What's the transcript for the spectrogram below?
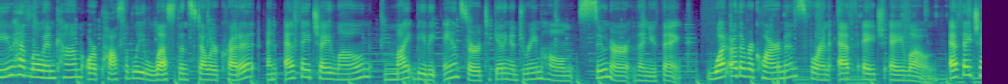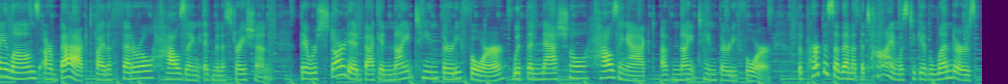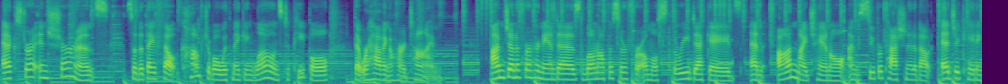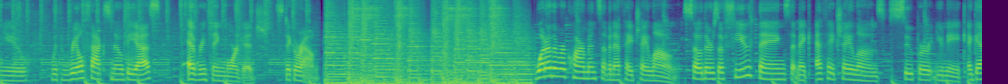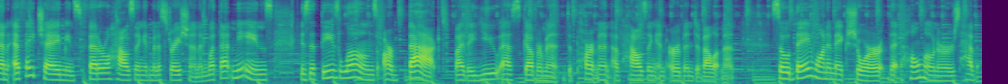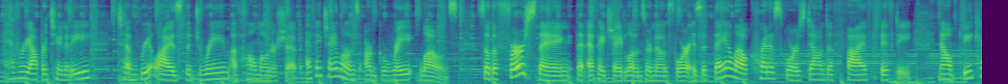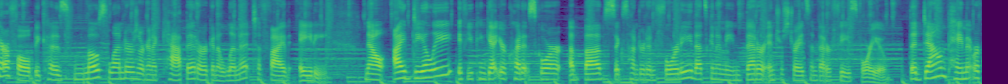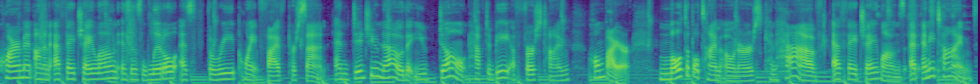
Do you have low income or possibly less than stellar credit? An FHA loan might be the answer to getting a dream home sooner than you think. What are the requirements for an FHA loan? FHA loans are backed by the Federal Housing Administration. They were started back in 1934 with the National Housing Act of 1934. The purpose of them at the time was to give lenders extra insurance so that they felt comfortable with making loans to people that were having a hard time. I'm Jennifer Hernandez, loan officer for almost three decades, and on my channel, I'm super passionate about educating you with real facts, no BS, everything mortgage. Stick around. What are the requirements of an FHA loan? So there's a few things that make FHA loans super unique. Again, FHA means Federal Housing Administration, and what that means is that these loans are backed by the U.S. government Department of Housing and Urban Development. So they want to make sure that homeowners have every opportunity to realize the dream of home ownership. FHA loans are great loans. So the first thing that FHA loans are known for is that they allow credit scores down to 550. Now be careful because most lenders are gonna cap it or are gonna limit to 580. Now, ideally, if you can get your credit score above 640, that's gonna mean better interest rates and better fees for you. The down payment requirement on an FHA loan is as little as 3.5%. And did you know that you don't have to be a first-time homebuyer? Multiple time owners can have FHA loans at any time.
